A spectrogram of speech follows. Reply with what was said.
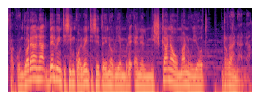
Facundo Arana, del 25 al 27 de noviembre en el Mishkana Umanuyot, Ranana.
